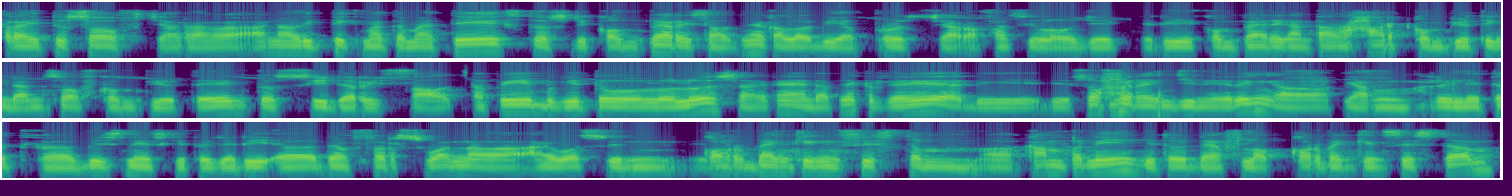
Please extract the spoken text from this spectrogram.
try to solve secara analitik matematik terus di compare resultnya kalau di approach secara fuzzy logic. Jadi comparing antara hard computing dan soft computing to see the result. Tapi begitu lulus akhirnya endapnya kerjanya ya di di software engineering uh, yang related ke bisnis gitu. Jadi uh, the first one uh, I was in core banking system uh, company gitu develop core banking system.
